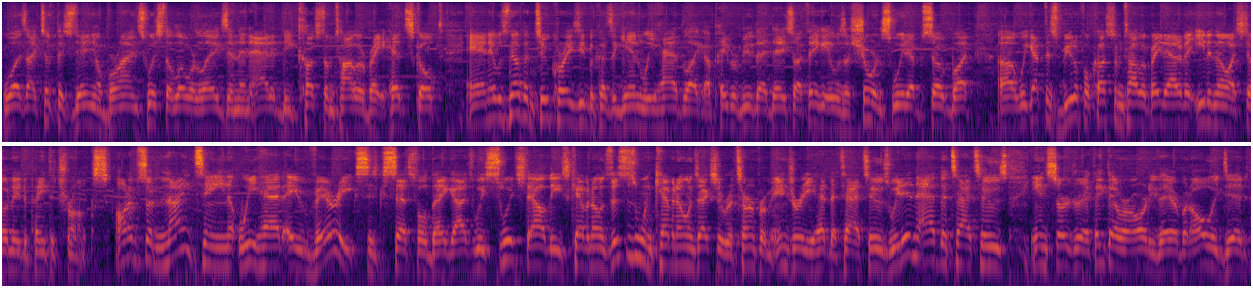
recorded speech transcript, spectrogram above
was I took this Daniel Bryan, switched the lower legs, and then added the custom Tyler Bate head sculpt, and it was nothing too crazy because, again, we had like a pay-per-view that day, so I think it was a short and sweet episode, but uh, we got this beautiful custom Tyler Bate out of it, even though I still need to paint the trunks. On episode 19, we had a very successful day, guys. We switched out these Kevin Owens. This is when Kevin Owens actually returned from injury. He had the tattoos. We didn't add the tattoos in surgery. I think they were already there, but all we did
